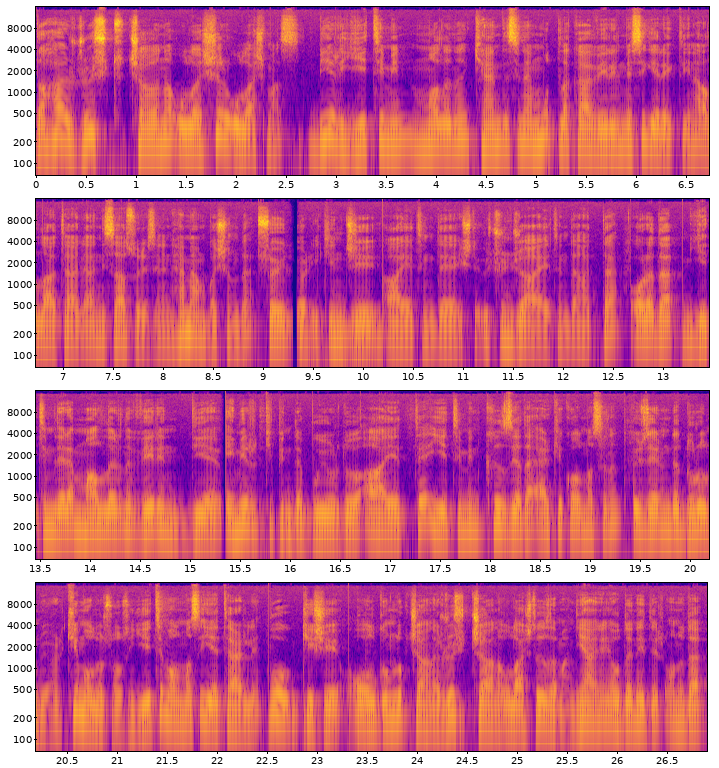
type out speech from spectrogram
daha rüşt çağına ulaşır ulaşmaz bir yetimin malının kendisine mutlaka verilmesi gerektiğini allah Teala Nisa suresinin hemen başında söylüyor. ikinci ayetinde işte üçüncü ayetinde hatta orada yetimlere mallarını verin diye emir kipinde buyurduğu ayette yetimin kız ya da erkek olmasının üzerinde durulmuyor. Kim olursa olsun yetim olması yeterli. Bu kişi olgunluk çağına, rüşt çağına ulaştığı zaman yani o da nedir? Onu da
